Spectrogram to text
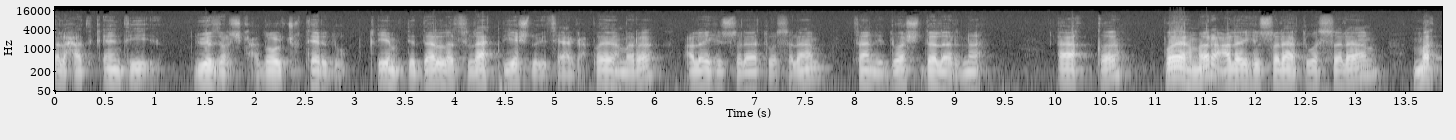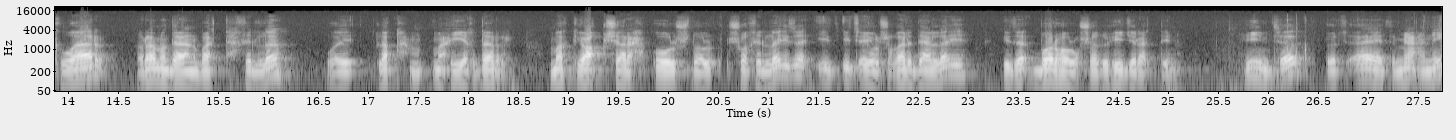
ألحتك أنتي دوزلشك حدولشك تردو قيمة دالت لا يشدو يتاقع بيهمرة عليه الصلاة والسلام. تان إدوش دلرنا أق بيهمر عليه الصلاة والسلام مكوار رمضان بتحخله ويلقح محي يقدر مك يق شرح أولش دول شو خلا إذا إذا يولش غير دالله إذا برهول شدو هجرتين. هينت ات آية معني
